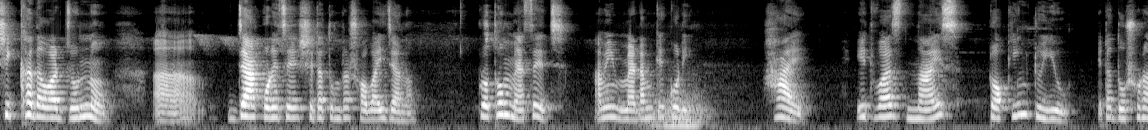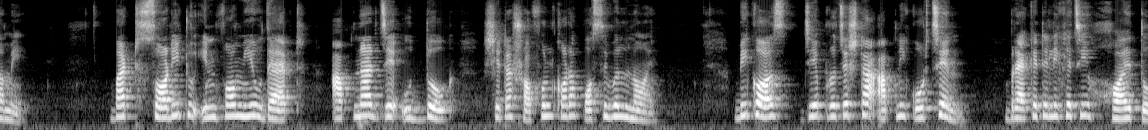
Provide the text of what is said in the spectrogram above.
শিক্ষা দেওয়ার জন্য যা করেছে সেটা তোমরা সবাই জানো। প্রথম মেসেজ আমি ম্যাডামকে করি hi it was nice talking to you এটা দোসরা May. But sorry to inform you that আপনার যে উদ্যোগ, সেটা সফল করা পসিবল নয়। বিকজ যে প্রচেষ্টা আপনি করছেন ব্র্যাকেটে লিখেছি হয়তো,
